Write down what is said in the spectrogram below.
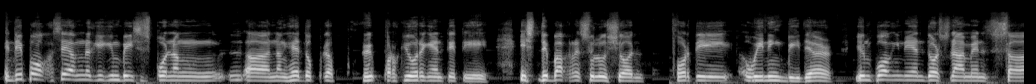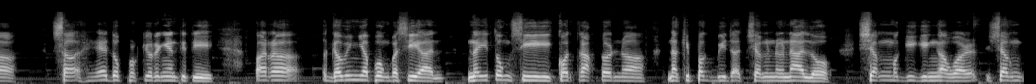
Hindi po kasi ang nagiging basis po ng ah, ng head of procuring entity is the back resolution for the winning bidder. Yun po ang ini-endorse namin sa sa head of procuring entity para gawin niya pong basihan na itong si contractor na nakipagbid at siyang nanalo, siyang magiging award, siyang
